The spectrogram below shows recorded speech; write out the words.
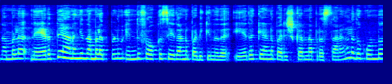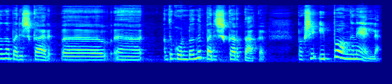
നമ്മൾ നേരത്തെ ആണെങ്കിൽ നമ്മൾ എപ്പോഴും എന്ത് ഫോക്കസ് ചെയ്താണ് പഠിക്കുന്നത്? ഏതൊക്കെയാണ് പരിഷ്കരണ പ്രസ്ഥാനങ്ങൾ? അത് കൊണ്ടുവന്ന പരിഷ്കാരം അത് കൊണ്ടുവന്ന പരിഷ്കർത്താക്കൾ. പക്ഷേ ഇപ്പോൾ അങ്ങനെയല്ല.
